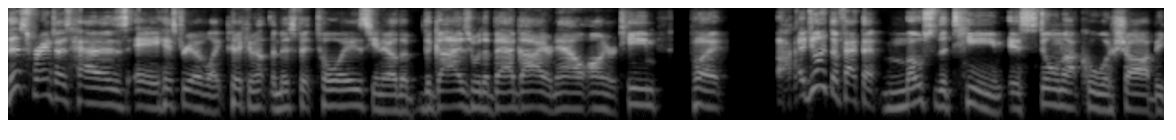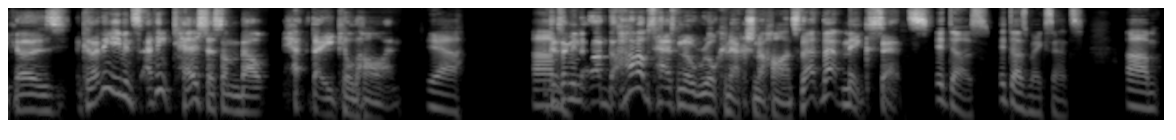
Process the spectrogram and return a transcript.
this franchise has a history of like picking up the misfit toys. You know, the the guys who were the bad guy are now on your team. But I do like the fact that most of the team is still not cool with Shaw because because I think even I think Tej says something about that he killed Han. Yeah. Um, Because I mean, uh, the Hobbs has no real connection to Han, so that that makes sense. it does. It does make sense. Um,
